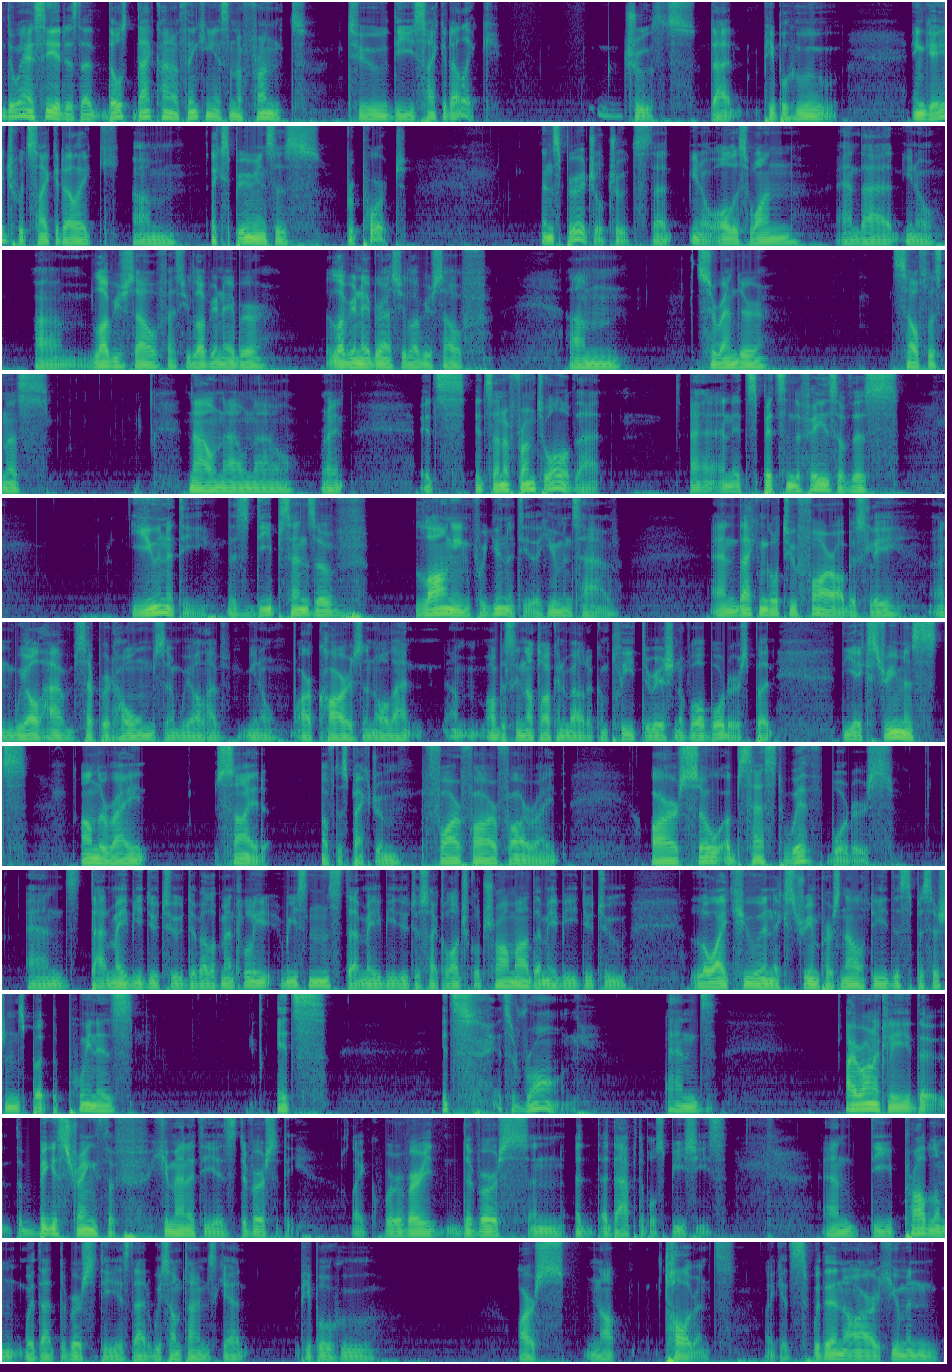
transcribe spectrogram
the way I see it is that those that kind of thinking is an affront to the psychedelic truths that people who engage with psychedelic um, experiences report. And spiritual truths that you know all is one and that you know um, love yourself as you love your neighbor love your neighbor as you love yourself um, surrender selflessness. Now now now right? It's it's an affront to all of that. And it spits in the face of this unity this deep sense of longing for unity that humans have. And that can go too far obviously. And we all have separate homes and we all have you know our cars and all that. I'm obviously not talking about a complete derision of all borders but the extremists on the right side of the spectrum far far far right are so obsessed with borders. And that may be due to developmental reasons that may be due to psychological trauma that may be due to low IQ and extreme personality dispositions but the point is it's it's it's wrong. And ironically the the biggest strength of humanity is diversity. Like we're a very diverse and ad- adaptable species. And the problem with that diversity is that we sometimes get people who are not tolerant. Like it's within our human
